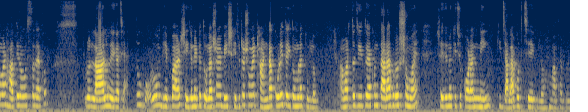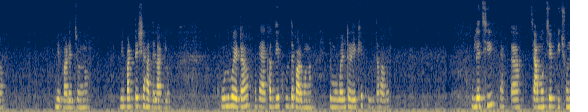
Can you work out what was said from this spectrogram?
আমার হাতের অবস্থা দেখো পুরো লাল হয়ে গেছে। এত গরম ভেপার, সেই জন্য এটা তোলার সময় বেশ কিছুটা সময় ঠান্ডা করে তাই তোমরা তুলো। আমার তো যেহেতু এখন তাড়াহুড়োর সময়, সেই জন্য কিছু করার নেই। কি জ্বালা করছে এগুলো, মাথাগুলো, ভেপারের জন্য। ভেপারটা এসে হাতে লাগল। খুলবো এটা এটা এক হাত দিয়ে খুলতে পারব না। একটু মোবাইলটা রেখে খুলতে হবে। খুলেছি, একটা চামচের পিছন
